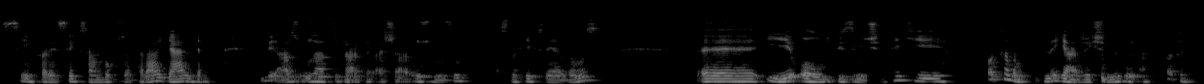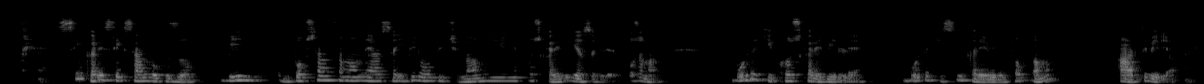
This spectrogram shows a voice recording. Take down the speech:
sin kare 89'a kadar geldim. Biraz uzattık arkadaşlar uzun uzun. Aslında hepsini yazdığımız ee, iyi oldu bizim için. Peki bakalım ne gelecek şimdi buradan. Bakın sin kare 89'u 90 tamamlayan sayı 1 olduğu için ben bunun yerine kos kare 1 yazabilirim. O zaman buradaki kos kare 1 ile buradaki sin kare 1'in toplamı artı 1 yapar.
